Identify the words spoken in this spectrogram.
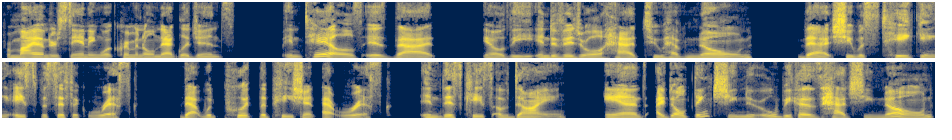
From my understanding, what criminal negligence entails is that, you know, the individual had to have known that she was taking a specific risk that would put the patient at risk, in this case of dying. And I don't think she knew because had she known,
